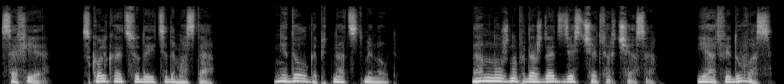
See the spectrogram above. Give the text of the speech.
«София, сколько отсюда идти до моста?» «Недолго, пятнадцать минут. Нам нужно подождать здесь четверть часа. Я отведу вас.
